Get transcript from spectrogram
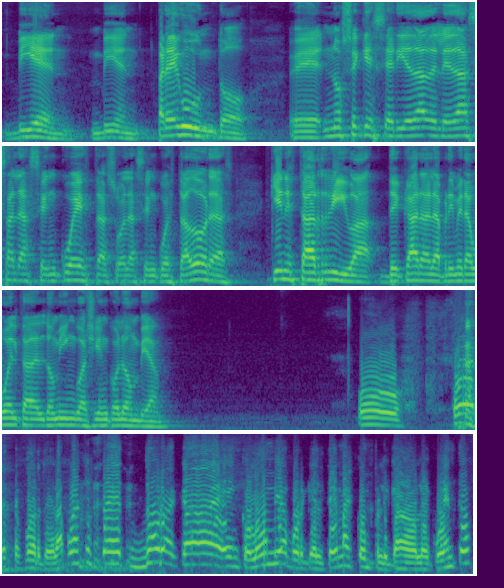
Bien, bien. Pregunto, eh, no sé qué seriedad le das a las encuestas o a las encuestadoras ¿Quién está arriba de cara a la primera vuelta del domingo allí en Colombia? Uf, fuerte, fuerte. La puesto usted dura acá en Colombia porque el tema es complicado. Le cuento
